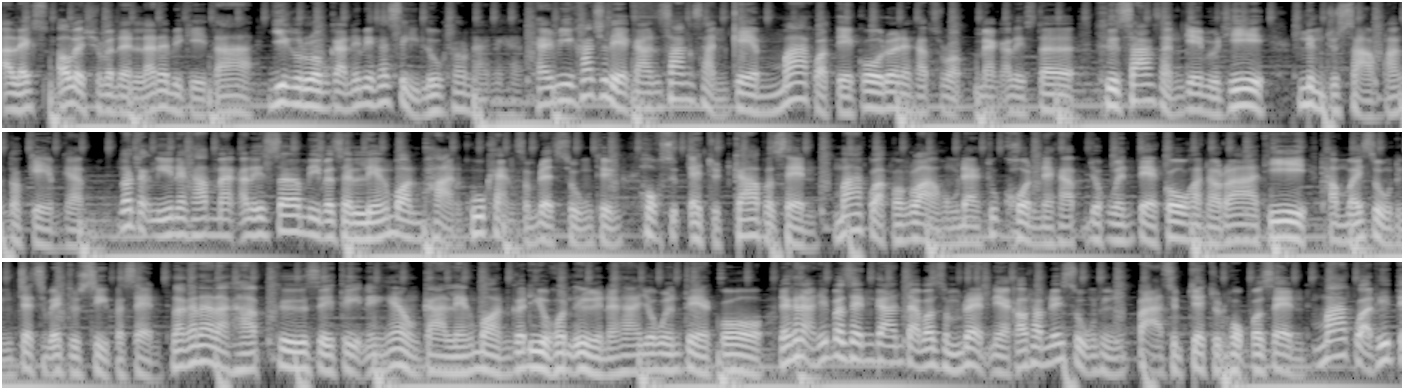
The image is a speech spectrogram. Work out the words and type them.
อเล็กซ์ ออเลชเวนและนาบิกิตายิงรวมกันได้เพียงแค่ 4 ลูกเท่านั้นนะครับแถมมีค่าเฉลี่ยการสร้างสรรค์เกมมากกว่าเตโก้ด้วยนะครับสำหรับแม็กอเลสเตอร์คือสร้างสรรค์เกมอยู่ที่ 1.3 ครั้งต่อเกมครับนอกจากนี้นะครับแม็กอเลสเตอร์มีเปอร์เซ็นต์เลี้ยงบอลผ่านคู่แข่งสำเร็จสูงถึง 61.9%มากกว่ากองกลางของแดงทุกคนนะครับยกเว้นเตโก้คันาราที่ทำไว้สูงถึง 71.4%แล้วก็นั่นแหละครับคือสถิติในแง่ของการเลี้ยงบอลก็ดีกว่าคนอื่นนะฮะยกเว้นเตโก้ในขณะที่เปอร์เซ็นต์การจ่ายบอลสำเร็จเนี่ยเขาทำได้สูงถึง 87.6%มากกว่าที่เต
